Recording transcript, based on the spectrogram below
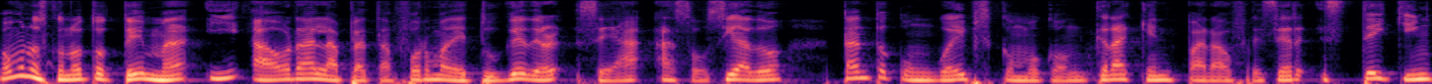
Vámonos con otro tema y ahora la plataforma de Together se ha asociado tanto con Waves como con Kraken para ofrecer staking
